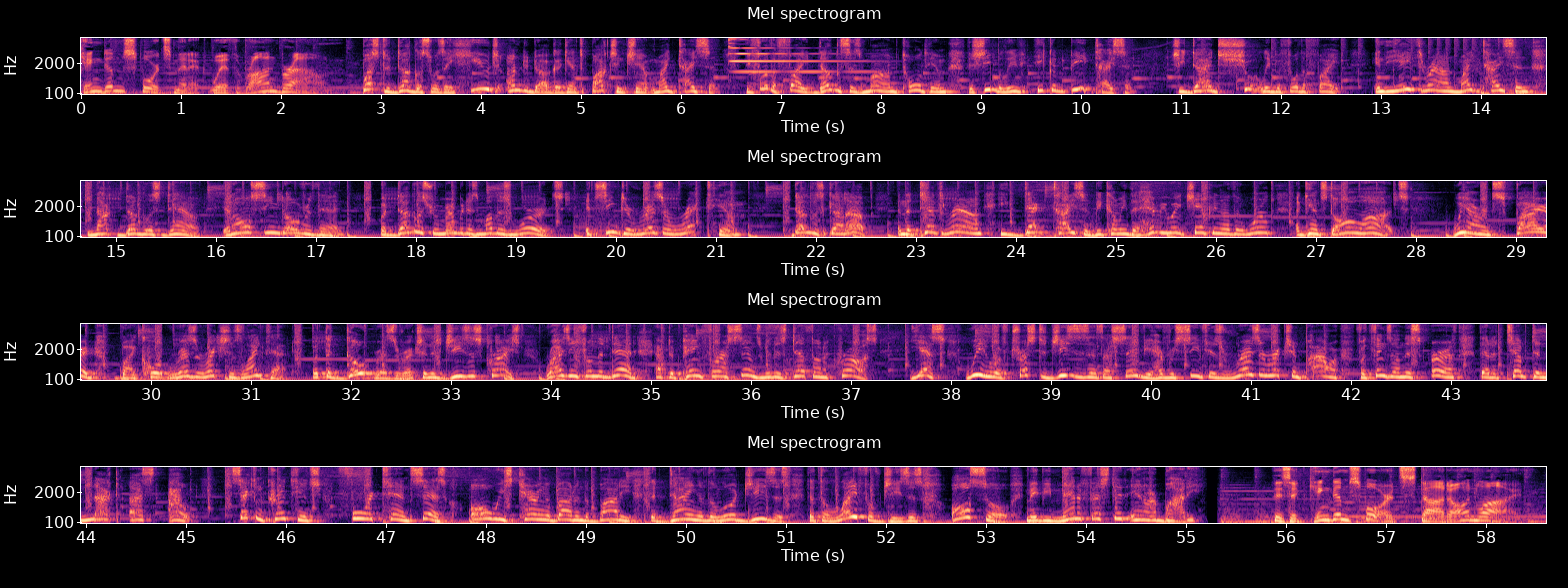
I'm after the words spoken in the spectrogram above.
Kingdom Sports Minute with Ron Brown. Buster Douglas was a huge underdog against boxing champ Mike Tyson. Before the fight, Douglas's mom told him that she believed he could beat Tyson. She died shortly before the fight. In the eighth round, Mike Tyson knocked Douglas down. It all seemed over then. But Douglas remembered his mother's words. It seemed to resurrect him. Douglas got up. In the 10th round, he decked Tyson, becoming the heavyweight champion of the world against all odds. We are inspired by, quote, resurrections like that. But the GOAT resurrection is Jesus Christ, rising from the dead after paying for our sins with his death on a cross. Yes, we who have trusted Jesus as our Savior have received his resurrection power for things on this earth that attempt to knock us out. 2 Corinthians 4:10 says, "Always carrying about in the body the dying of the Lord Jesus, that the life of Jesus also may be manifested in our body." Visit kingdomsports.online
